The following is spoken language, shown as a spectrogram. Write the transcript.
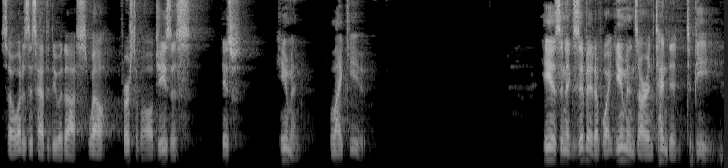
So, what does this have to do with us? Well, first of all, Jesus is human like you. He is an exhibit of what humans are intended to be.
